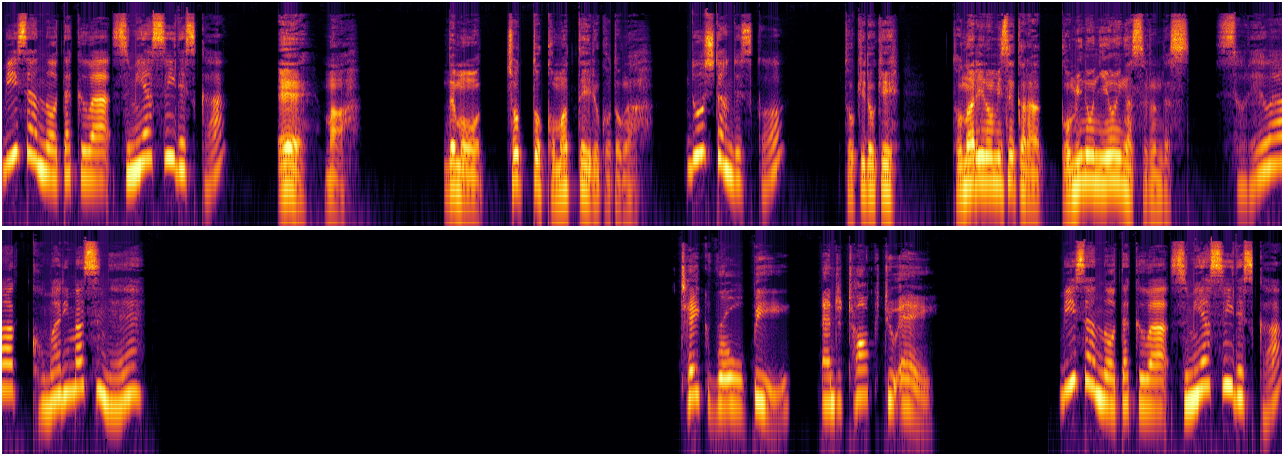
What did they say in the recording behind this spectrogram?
B さんのお宅は住みやすいですか？ええ、まあ。でも、ちょっと困っていることが。どうしたんですか？時々、隣の店からゴミの匂いがするんです。それは困りますね。Take role B and talk to A. B さんのお宅は住みやすいですか？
